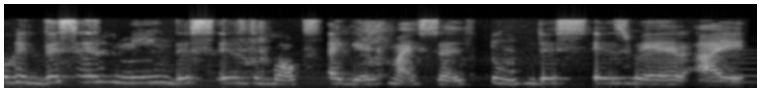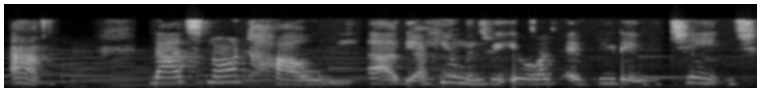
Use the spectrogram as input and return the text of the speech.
okay, this is me, this is the box I give myself to, this is where I am. That's not how we are. We are humans, we evolve every day, we change.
